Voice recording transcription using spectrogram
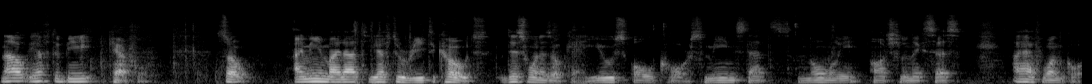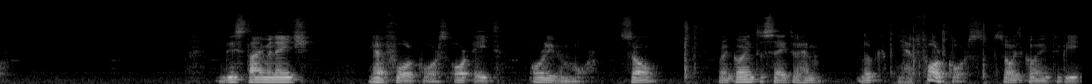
Now you have to be careful. So I mean by that you have to read the code. This one is okay. Use all cores means that normally Arch Linux says I have one core. This time and age you have four cores or eight or even more. So we're going to say to him, look, you have four cores. So it's going to be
